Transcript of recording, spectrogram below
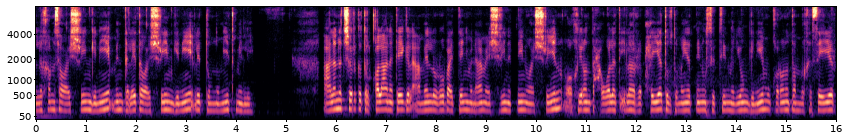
لخمسة وعشرين جنيه من تلاتة وعشرين جنيه للتمنمية ملي أعلنت شركة القلعة نتائج الأعمال للربع الثاني من عام عشرين اتنين وعشرين وأخيرا تحولت إلى الربحية تلتمية اتنين وستين مليون جنيه مقارنة بخسائر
